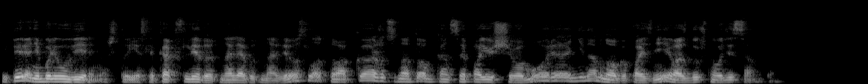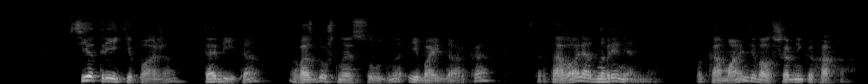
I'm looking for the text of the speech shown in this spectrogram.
Теперь они были уверены, что если как следует налягут на весла, то окажутся на том конце поющего моря не намного позднее воздушного десанта. Все три экипажа – Табита, воздушное судно и байдарка стартовали одновременно, по команде волшебника Хаха.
